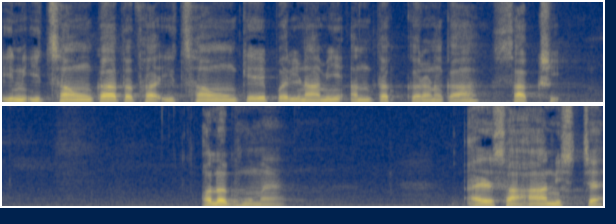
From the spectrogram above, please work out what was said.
इन इच्छाओं का तथा इच्छाओं के परिणामी अंतकरण का साक्षी। अलग हूँ मैं। ऐसा निश्चय,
